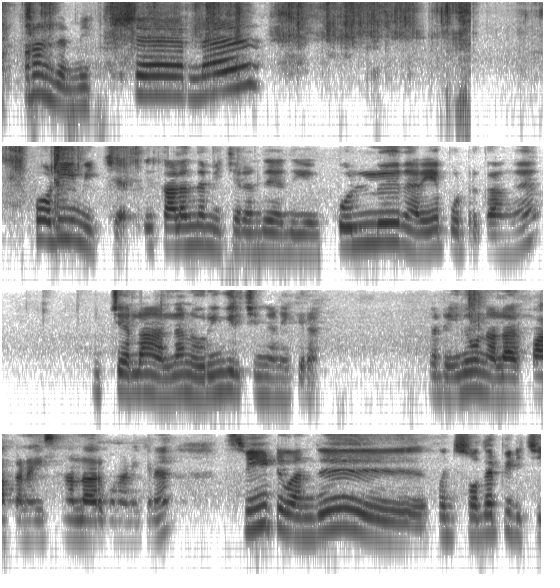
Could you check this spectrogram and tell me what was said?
அப்புறம் இந்த மிக்சரில் பொடி மிக்சர். இது கலந்த மிக்சர் வந்து அது கொள்ளு நிறைய போட்டிருக்காங்க. மிக்சர்லாம் நல்லா நொறுங்கிருச்சுன்னு நினைக்கிறேன். பட் இதுவும் நல்லா பார்க்க நைஸ் நல்லா இருக்கும்னு நினைக்கிறேன். ஸ்வீட்டு வந்து கொஞ்சம் சொதப்பிடுச்சு.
